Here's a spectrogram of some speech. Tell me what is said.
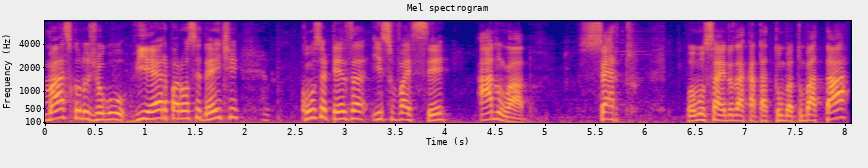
Mas quando o jogo vier para o ocidente, com certeza isso vai ser anulado. Certo? Vamos saindo da Catatumba Tumbatá.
